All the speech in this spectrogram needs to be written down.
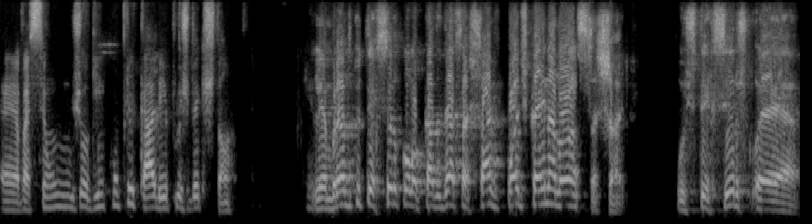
é, vai ser um joguinho complicado aí para o Uzbequistão. Lembrando que o terceiro colocado dessa chave pode cair na nossa chave. Os terceiros, é,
